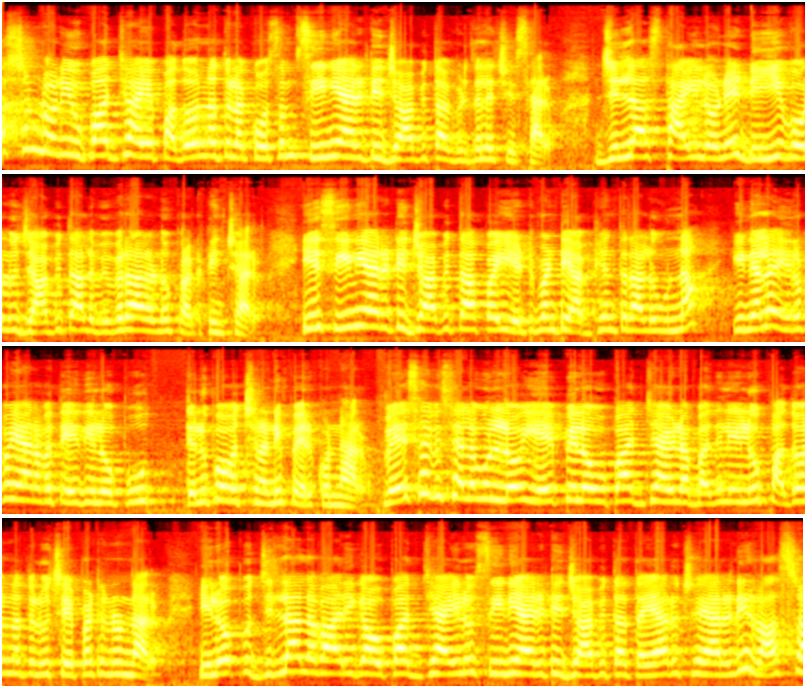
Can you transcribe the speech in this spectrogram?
రాష్ట్రంలోని ఉపాధ్యాయ పదోన్నతుల కోసం సీనియారిటీ జాబితా విడుదల చేశారు. జిల్లా స్థాయిలోనే డీఈఓలు జాబితాల వివరాలను ప్రకటించారు. ఈ సీనియారిటీ జాబితాపై ఎటువంటి అభ్యంతరాలు ఉన్నా ఈ నెల ఇరవై ఆరవ తేదీలోపు తెలుపవచ్చునని పేర్కొన్నారు. వేసవి సెలవుల్లో ఏపీలో ఉపాధ్యాయుల బదిలీలు పదోన్నతులు చేపట్టనున్నారు. ఈలోపు జిల్లాల వారీగా ఉపాధ్యాయులు సీనియారిటీ జాబితా తయారు చేయాలని రాష్ట్ర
